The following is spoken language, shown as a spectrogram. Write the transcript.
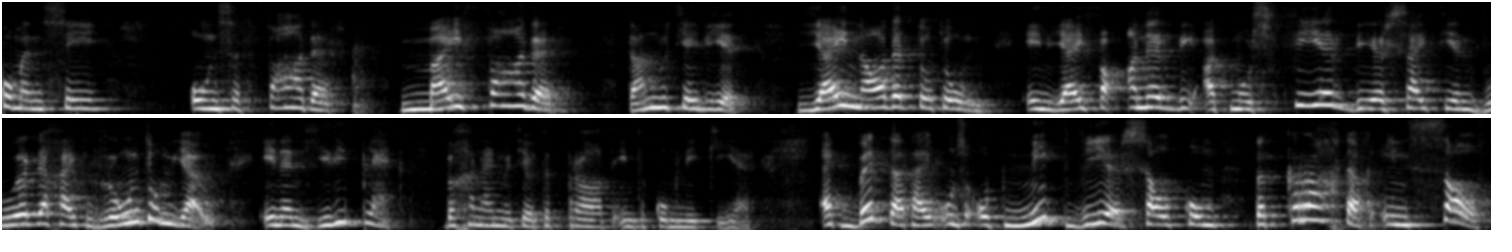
kom en sê onsse Vader my Vader, dan moet jy weet, jy nader tot hom en jy verander die atmosfeer deur sy teenwoordigheid rondom jou en in hierdie plek begin hy met jou te praat en te kommunikeer. Ek bid dat hy ons opnuut weer sal kom bekragtig en salf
